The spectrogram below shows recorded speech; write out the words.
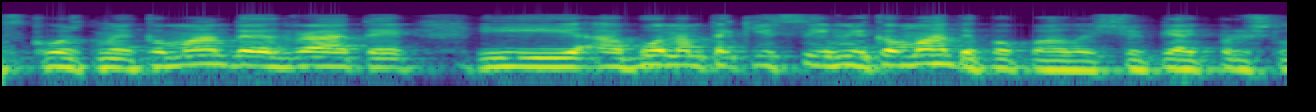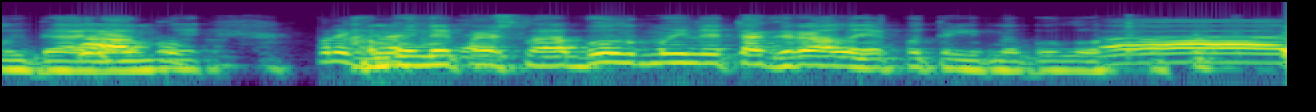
з кожною командою грати, і або нам такі сильні команди попали, що п'ять пройшли далі, а Так, ми, а ми не пройшли, або ми не так грали, як потрібно було. А,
